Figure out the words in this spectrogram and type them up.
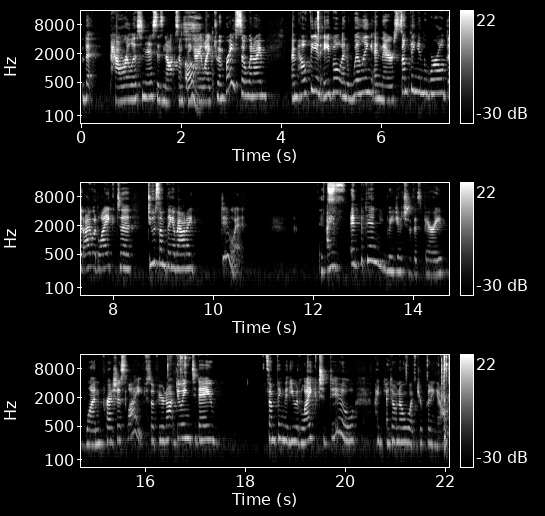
that powerlessness is not something Oh. I like to embrace. So when I'm I'm healthy and able and willing and there's something in the world that I would like to do something about, I do it. it's, I and, but then we just have this very one precious life. So if you're not doing today something that you would like to do, I, I don't know what you're putting it off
